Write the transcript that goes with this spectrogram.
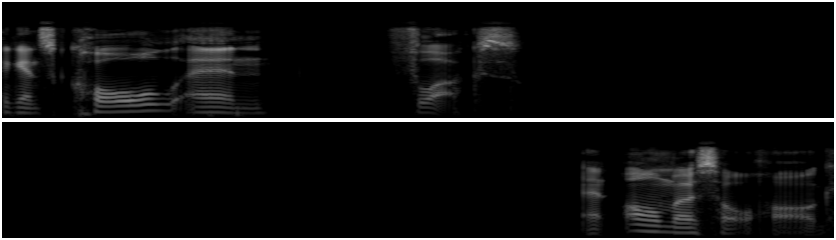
against Cole and Flux. And almost Whole Hog.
